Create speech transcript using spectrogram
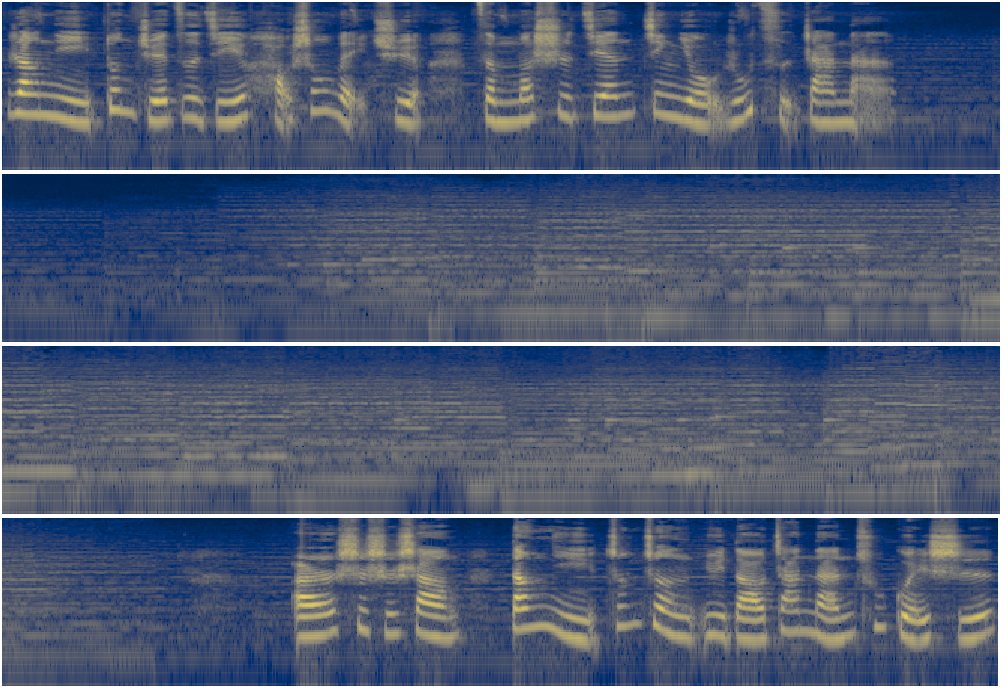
让你顿觉自己好生委屈。怎么世间竟有如此渣男？而事实上，当你真正遇到渣男出轨时，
